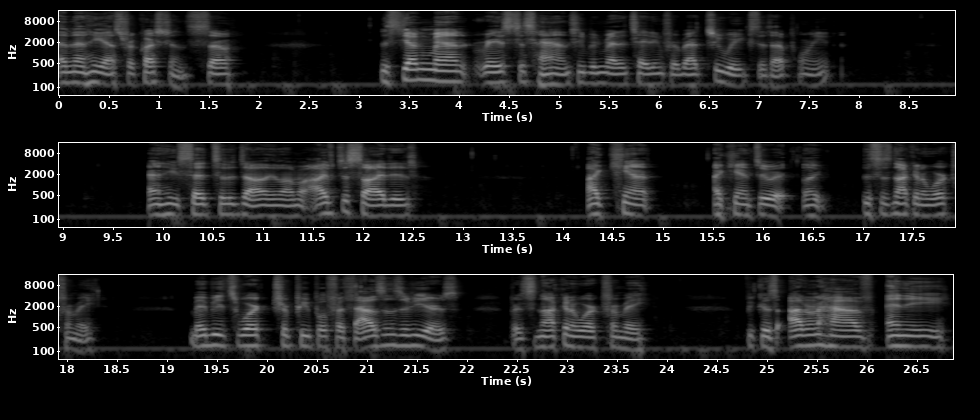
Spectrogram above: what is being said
and then he asked for questions. So this young man raised his hand. He'd been meditating for about two weeks at that point. And he said to the Dalai Lama, I've decided I can't I can't do it. Like this is not gonna work for me. Maybe it's worked for people for thousands of years, but it's not gonna work for me. Because I don't have any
